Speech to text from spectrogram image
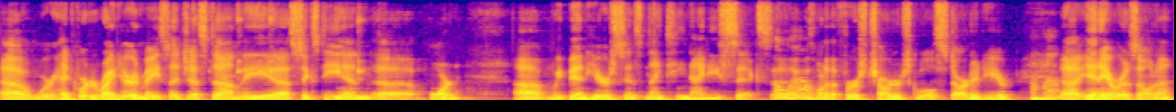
Uh, we're headquartered right here in Mesa, just on the uh, 60 and uh, Horne. Uh, we've been here since 1996. Oh, uh, It was one of the first charter schools started here Uh-huh. uh, in Arizona.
